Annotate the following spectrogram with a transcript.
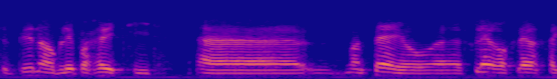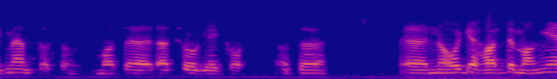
Det begynner å bli på høy tid Eh, man ser jo eh, flere og flere segmenter som måte, der toget er gått. Altså, eh, Norge hadde mange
